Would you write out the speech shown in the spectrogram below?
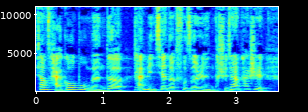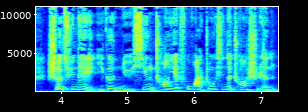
像采购部门的产品线的负责人，实际上她是社区内一个女性创业孵化中心的创始人。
